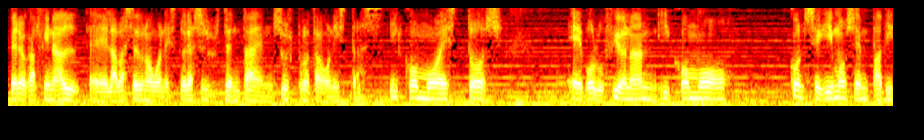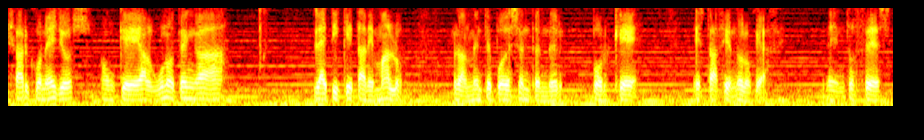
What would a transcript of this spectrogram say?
pero que al final eh, la base de una buena historia se sustenta en sus protagonistas y cómo estos evolucionan y cómo conseguimos empatizar con ellos, aunque alguno tenga la etiqueta de malo, realmente puedes entender por qué está haciendo lo que hace. Entonces,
